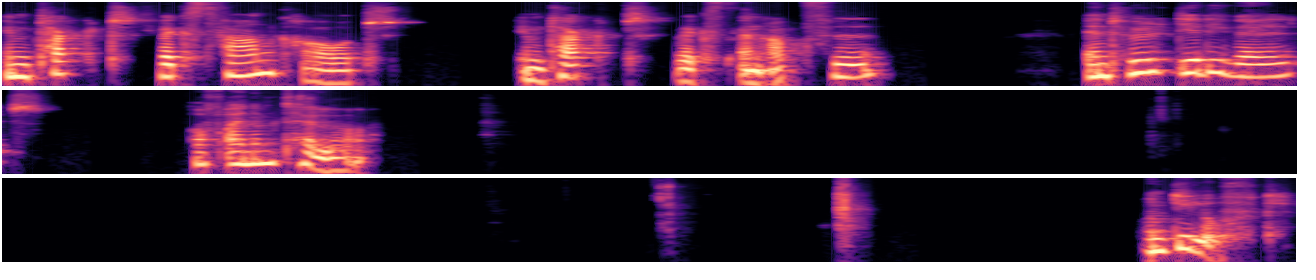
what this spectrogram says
Im Takt wächst Farnkraut, im Takt wächst ein Apfel, enthüllt dir die Welt auf einem Teller. Und die Luft.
